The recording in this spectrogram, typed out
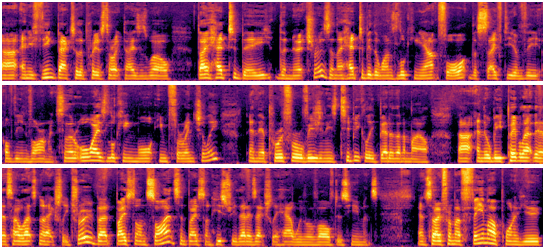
Uh, and if you think back to the prehistoric days as well, they had to be the nurturers and they had to be the ones looking out for the safety of the of the environment. So they're always looking more inferentially, and their peripheral vision is typically better than a male. Uh, and there'll be people out there that say, "Well, that's not actually true," but based on science and based on history, that is actually how we've evolved as humans. And so, from a female point of view,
